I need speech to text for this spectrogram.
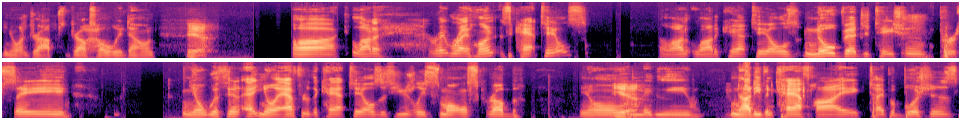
You know, and drops drops all the way down. yeah. Uh, a lot of right where I hunt is cattails. A lot, a lot of cattails. No vegetation per se. You know, within uh, you know after the cattails, it's usually small scrub. You know, Yeah. maybe not even calf high type of bushes.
